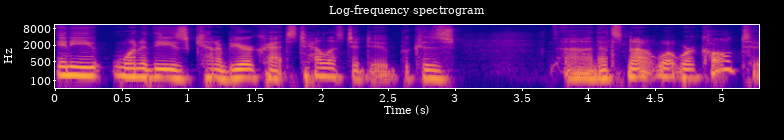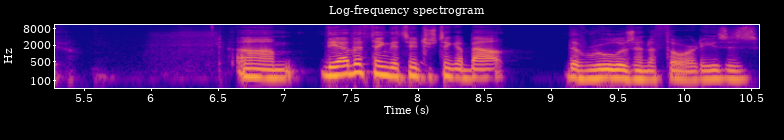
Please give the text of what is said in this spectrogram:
any one of these kind of bureaucrats tell us to do because uh, that's not what we're called to. Um, the other thing that's interesting about the rulers and authorities is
